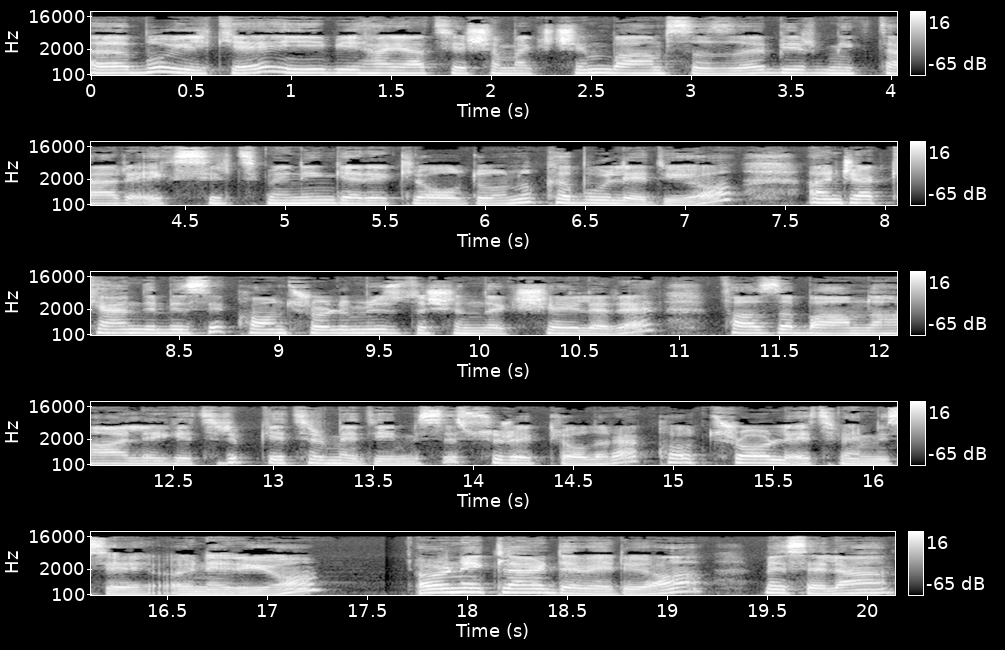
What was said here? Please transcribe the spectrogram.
E, bu ilke iyi bir hayat yaşamak için bağımsızlığı bir miktar eksiltmenin gerekli olduğunu kabul ediyor. Ancak kendimizi kontrolümüz dışındaki şeylere fazla bağımlı hale getirip getirmediğimizi sürekli olarak kontrol etmemizi öneriyor. Örnekler de veriyor. Mesela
